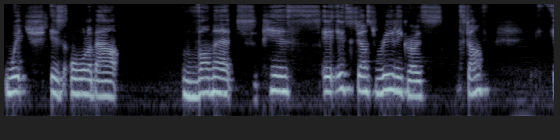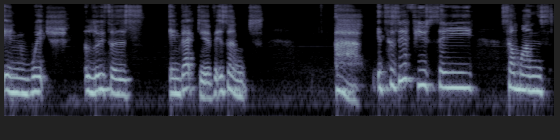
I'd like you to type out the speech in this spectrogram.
which is all about vomit, piss. It's just really gross stuff in which Luther's invective isn't ah, it's as if you see someone's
